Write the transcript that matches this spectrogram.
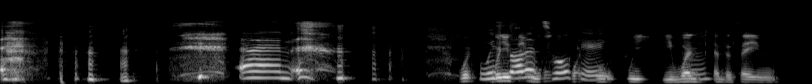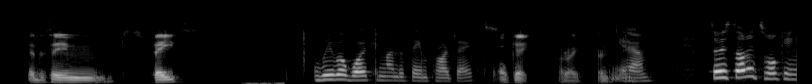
and We when started what talking. we you worked Mhm. at the same at the same space. we were working on the same project. Okay. All right. Understand. Yeah. So we started talking,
